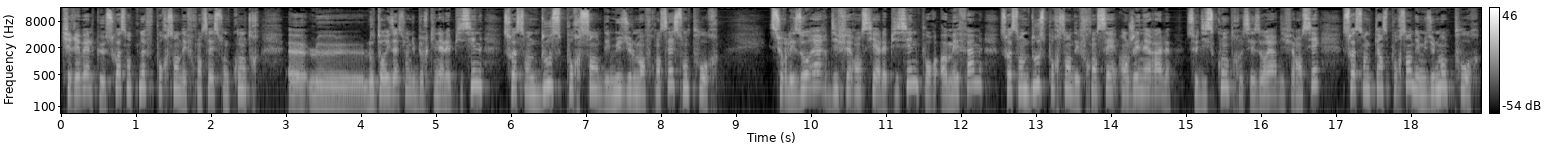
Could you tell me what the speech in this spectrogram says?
qui révèle que 69% des Français sont contre euh, l'autorisation du Burkini à la piscine, 72% des musulmans français sont pour sur les horaires différenciés à la piscine pour hommes et femmes. 72% des Français en général se disent contre ces horaires différenciés, 75% des musulmans pour.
